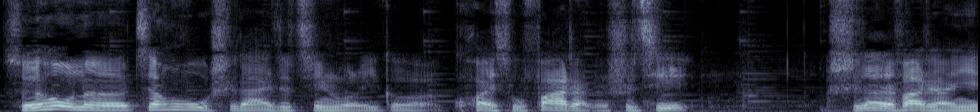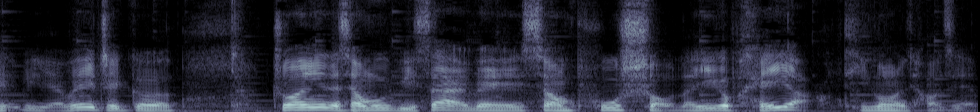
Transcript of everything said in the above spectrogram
随后呢，江户时代就进入了一个快速发展的时期，时代的发展也也为这个专业的相扑比赛为相扑手的一个培养提供了条件。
